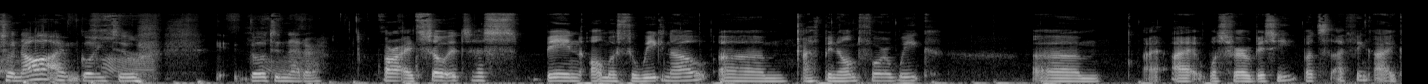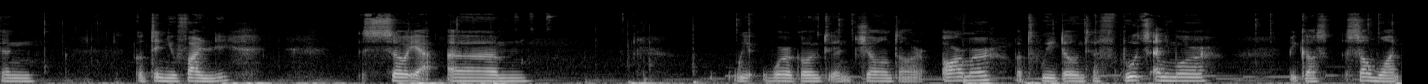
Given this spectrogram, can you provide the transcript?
So now I'm going to go to nether. Alright, so it has been almost a week now. Um, I've been on for a week. Um, I, I was very busy, but I think I can continue finally. So yeah, um, we were going to enchant our armor, but we don't have boots anymore because someone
